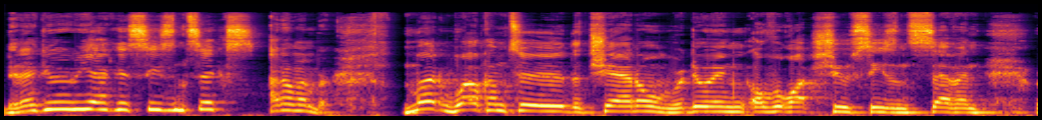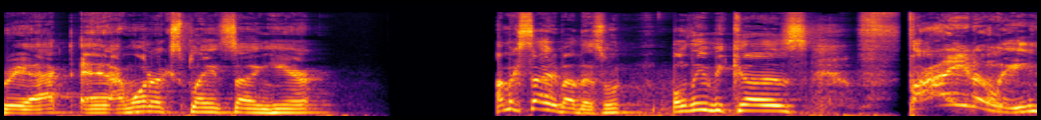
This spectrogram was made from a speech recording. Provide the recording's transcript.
Did I do a react to season six? I don't remember. But welcome to the channel. We're doing Overwatch 2 season seven react, and I want to explain something here. I'm excited about this one only because finally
